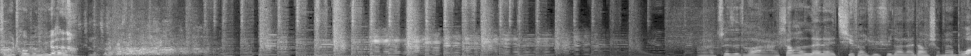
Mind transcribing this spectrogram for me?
什么仇什么怨啊？啊崔斯特啊，伤痕累累、气喘吁吁的来到小卖部，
